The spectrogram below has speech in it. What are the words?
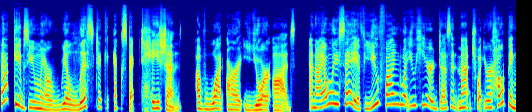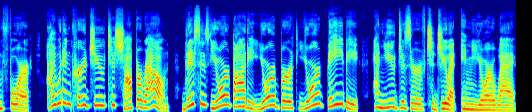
that gives you more realistic expectations of what are your odds. And I always say, if you find what you hear doesn't match what you're hoping for, I would encourage you to shop around. This is your body, your birth, your baby, and you deserve to do it in your way.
